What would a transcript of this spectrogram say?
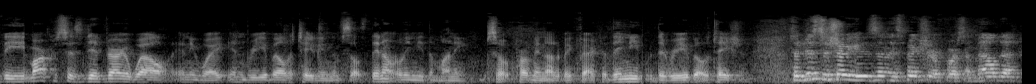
the Marcoses did very well anyway in rehabilitating themselves. They don't really need the money, so probably not a big factor. They need the rehabilitation. So, just to show you who's in this picture, of course, Imelda.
